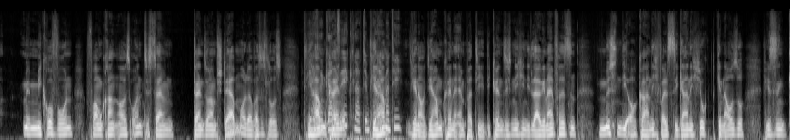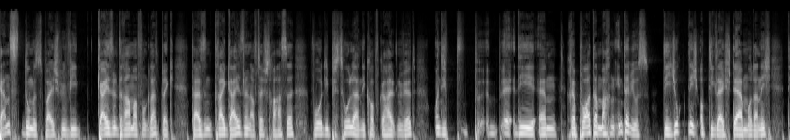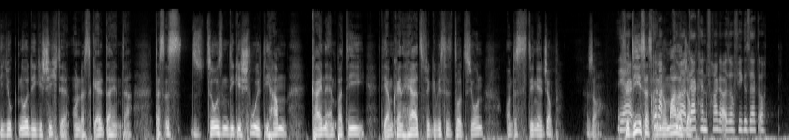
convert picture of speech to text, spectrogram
mit dem Mikrofon vor dem Krankenhaus und ist dein, dein Sohn am Sterben oder was ist los? Die Ja, haben ganz kein, ekelhaft, die die keine haben- Empathie. Genau, die haben keine Empathie. Die können sich nicht in die Lage hineinversetzen, müssen die auch gar nicht, weil es sie gar nicht juckt. Genauso wie es ist ein ganz dummes Beispiel wie Geiseldrama von Gladbeck. Da sind drei Geiseln auf der Straße, wo die Pistole an die Kopf gehalten wird und die, äh, die ähm, Reporter machen Interviews. Die juckt nicht, ob die gleich sterben oder nicht. Die juckt nur die Geschichte und das Geld dahinter. Das ist, so sind die geschult. Die haben keine Empathie, die haben kein Herz für gewisse Situationen und das ist denen ihr Job. So. Ja, für die ist das guck ein mal, normaler mal, Job. Gar keine Frage. Also auch wie gesagt, auch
